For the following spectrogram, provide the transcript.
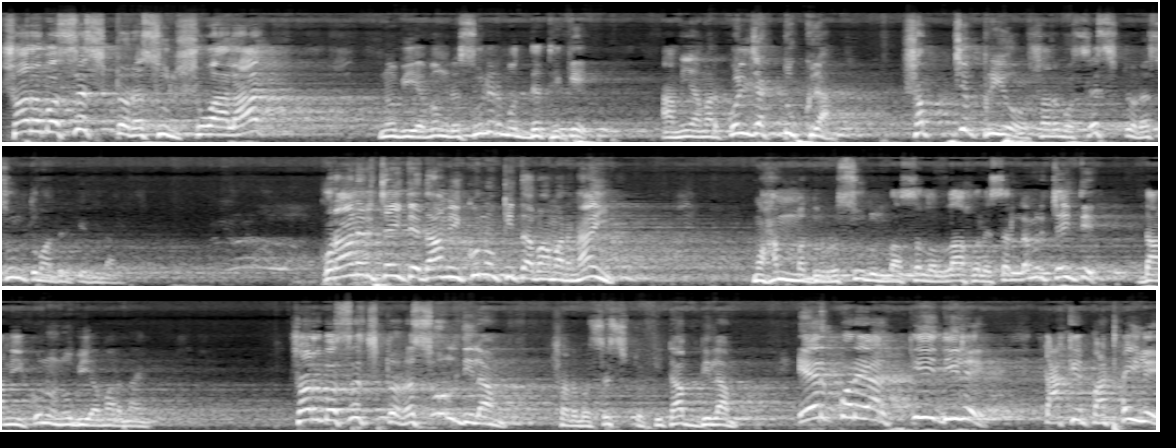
সর্বশ্রেষ্ঠ রসুল, সোয়ালাত, নবী এবং রসুলের মধ্যে থেকে আমি আমার কলজার টুকরা, সবচেয়ে প্রিয়, সর্বশ্রেষ্ঠ রসুল তোমাদেরকে দিলাম। কোরআনের চাইতে দামি কোনো কিতাব আমার নাই। মোহাম্মদুর রসুল্লাহ সাল্লাহ সাল্লামের চাইতে দামি কোনো নবী আমার নাই। সর্বশ্রেষ্ঠ রসুল দিলাম, সর্বশ্রেষ্ঠ কিতাব দিলাম। এরপরে আর কি দিলে, কাকে পাঠাইলে,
